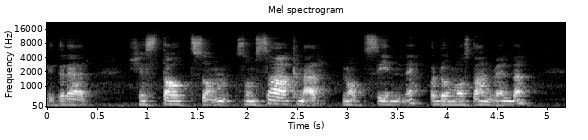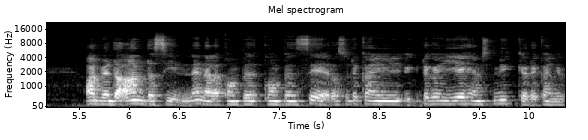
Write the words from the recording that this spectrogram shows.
litterär gestalt som, som saknar något sinne och då måste använda, använda andra sinnen eller kompensera. Så det kan, ju, det kan ju ge hemskt mycket och det kan ju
